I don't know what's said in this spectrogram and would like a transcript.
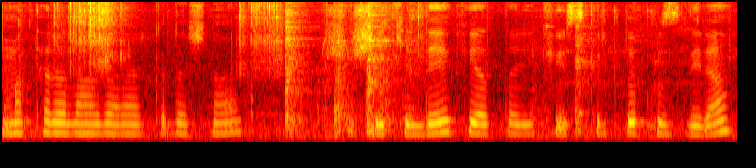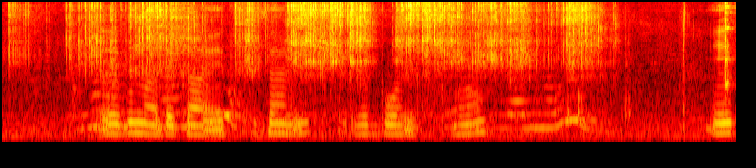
mataralar var arkadaşlar. Şu şekilde fiyatları 249 lira. Ee, bunlar da gayet güzelmiş. Ve boynuzlu. Evet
